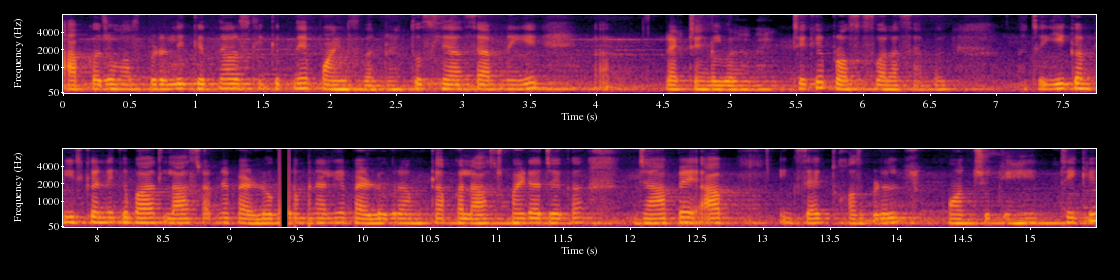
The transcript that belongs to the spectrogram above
आपका जो हॉस्पिटल है, कितने और उसके कितने पॉइंट्स बन रहे हैं। तो उस लिहाज से आपने ये रेक्टेंगल बनाना है। ठीक है? प्रोसेस वाला सैंपल अच्छा ये कंप्लीट करने के बाद लास्ट आपने पैरलोग्राम बना लिया। पैरलोग्राम का आपका लास्ट पॉइंट आ जाएगा, जहाँ पे आप एग्जैक्ट हॉस्पिटल पहुँच चुके हैं, ठीक है?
